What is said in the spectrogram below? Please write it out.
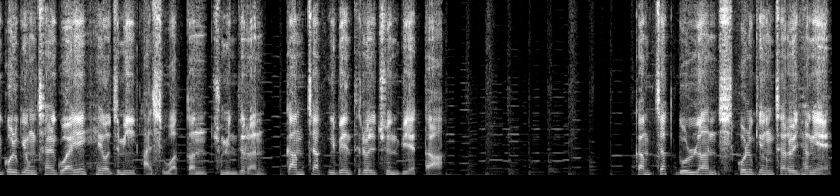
시골 경찰과의 헤어짐이 아쉬웠던 주민들은 깜짝 이벤트를 준비했다. 깜짝 놀란 시골 경찰을 향해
